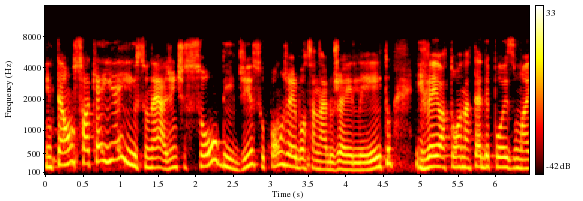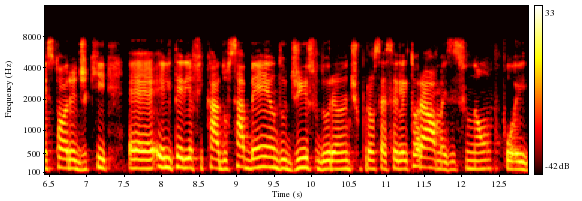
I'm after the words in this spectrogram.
Então, só que aí é isso, né? A gente soube disso com o Jair Bolsonaro já eleito e veio à tona até depois uma história de que é, ele teria ficado sabendo disso durante o processo eleitoral, mas isso não foi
